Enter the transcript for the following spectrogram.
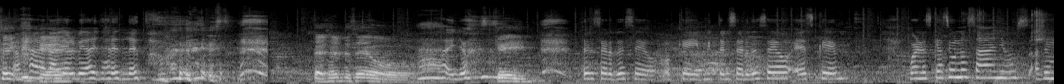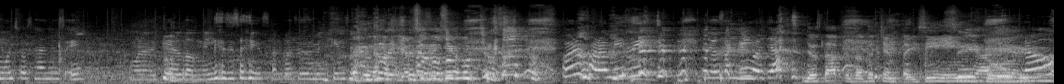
Sí, y Ajá, que- nadie olvida a Jared Leto. Tercer deseo. Ay, yo. Ok. Tercer deseo, ok, mi tercer deseo es que, bueno, es que hace unos años, hace muchos años, eh, como les dije, el 2016, algo así, 2015. Eso no son muchos años. bueno, para mí sí, yo sáquenlo ya. Yo estaba pensando 85. Sí, ahí en No.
